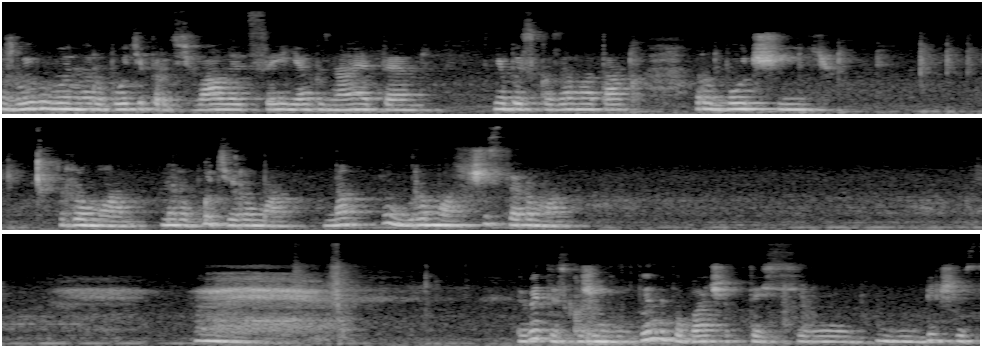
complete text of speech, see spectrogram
Можливо, ви на роботі працювали це, як знаєте, я би сказала так, робочий роман. На роботі роман. На, ну, роман, чисто роман. Давайте скажу, ви не побачитесь е, більше з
